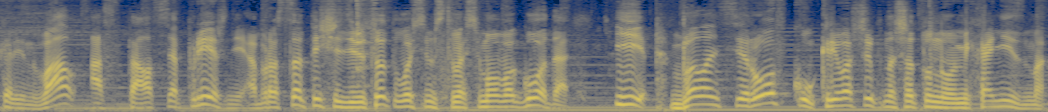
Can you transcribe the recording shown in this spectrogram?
коленвал остался прежний, образца 1988 года. И балансировку кривошипно-шатунного механизма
